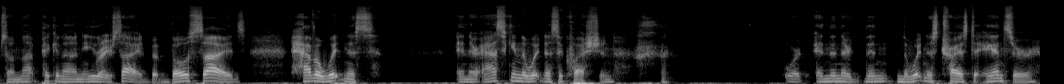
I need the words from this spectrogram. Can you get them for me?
So I'm not picking on either right. side, but both sides have a witness, and they're asking the witness a question, or and then they're then the witness tries to answer,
